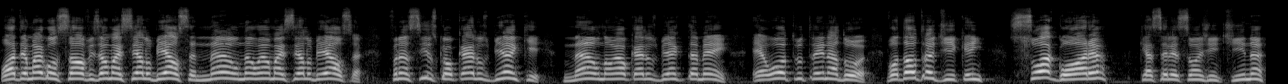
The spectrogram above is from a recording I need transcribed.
O Ademar Gonçalves é o Marcelo Bielsa? Não, não é o Marcelo Bielsa. Francisco é o Carlos Bianchi? Não, não é o Carlos Bianchi também. É outro treinador. Vou dar outra dica, hein? Só agora que a seleção argentina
